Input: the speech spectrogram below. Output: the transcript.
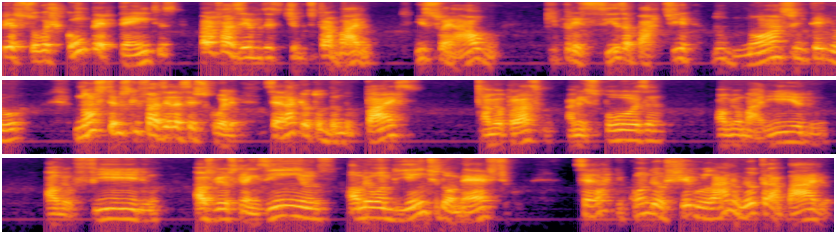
pessoas competentes para fazermos esse tipo de trabalho. Isso é algo que precisa partir do nosso interior. Nós temos que fazer essa escolha. Será que eu estou dando paz ao meu próximo, à minha esposa, ao meu marido, ao meu filho, aos meus cãezinhos, ao meu ambiente doméstico? Será que quando eu chego lá no meu trabalho,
